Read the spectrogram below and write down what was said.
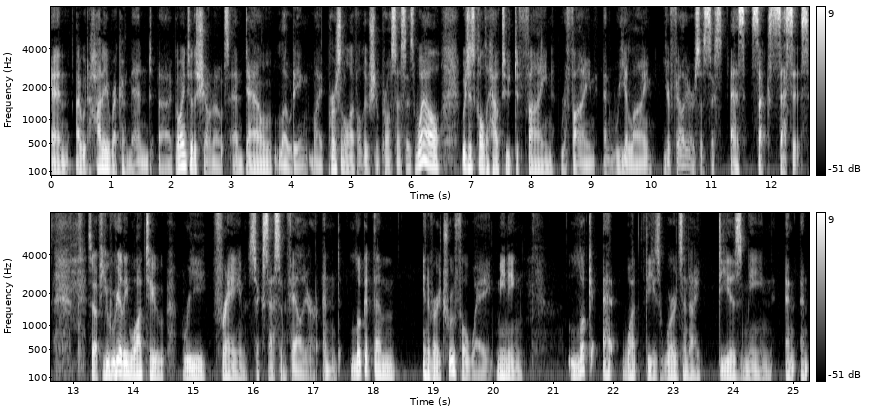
And I would highly recommend uh, going to the show notes and downloading my personal evolution process as well, which is called How to Define, Refine, and Realign Your Failures as, as Successes. So if you really want to reframe success and failure and look at them in a very truthful way, meaning look at what these words and ideas mean and, and,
